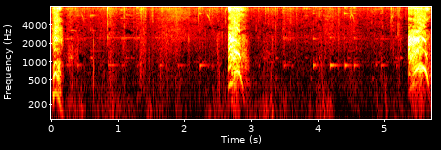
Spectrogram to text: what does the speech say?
Hey! Au! Au!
